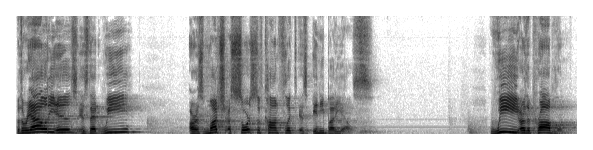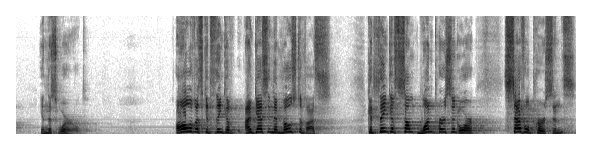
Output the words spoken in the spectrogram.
But the reality is, is that we are as much a source of conflict as anybody else. We are the problem in this world. All of us could think of, I'm guessing that most of us could think of some one person or several persons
